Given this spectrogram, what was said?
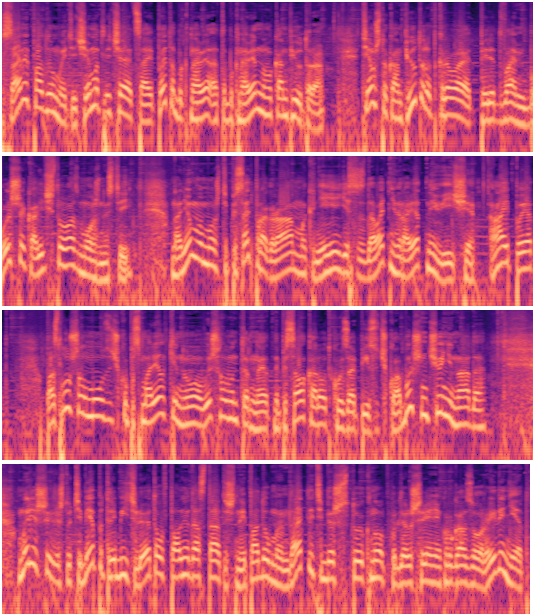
Сами подумайте, чем отличается iPad обыкновен... от обыкновенного компьютера. Тем, что компьютер открывает перед вами большее количество возможностей. На нем вы можете писать программы, книги, создавать невероятные вещи. IPad послушал музычку, посмотрел кино, вышел в интернет, написал короткую записочку, а больше ничего не надо. Мы решили, что тебе, потребителю, этого вполне достаточно, и подумаем, дать ли тебе шестую кнопку для расширения кругозора или нет.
